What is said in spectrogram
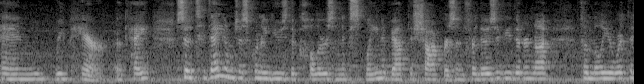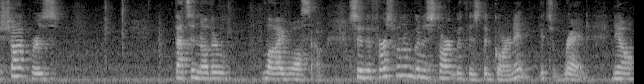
and repair, okay? So today I'm just going to use the colors and explain about the chakras. And for those of you that are not familiar with the chakras, that's another live also. So the first one I'm going to start with is the garnet. It's red. Now,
